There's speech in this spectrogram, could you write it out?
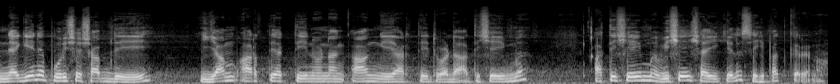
නැගෙන පුරුෂ ශබ්දයේ යම් අර්ථයක් තියෙනවනං අං ඒ අර්ථයට වඩා අතිශයින්ම අතිශයින්ම විශේෂයි කියල සිහිපත් කරනවා.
